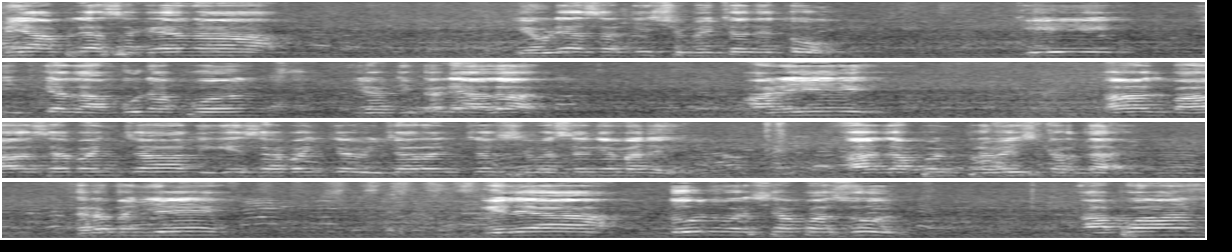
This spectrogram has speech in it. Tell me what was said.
मी आपल्या सगळ्यांना एवढ्यासाठी शुभेच्छा देतो की इतक्या लांबून आपण या ठिकाणी आलात. आणि आज बाळासाहेबांच्या दिगेसाहेबांच्या विचारांच्या शिवसेनेमध्ये आज आपण प्रवेश करताय. खरं म्हणजे गेल्या दोन वर्षापासून आपण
